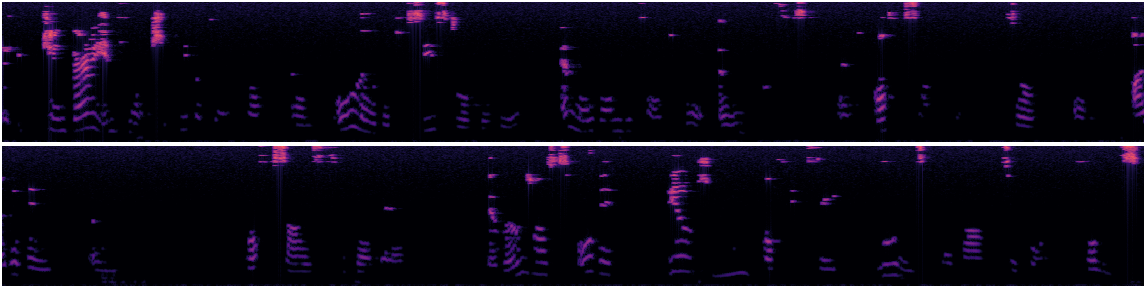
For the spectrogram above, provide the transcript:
it became very influential. People came from um, all over to see Strawberry Hill, and they then returned to their own houses and Gothicized them. So um, either they um, Gothicized their, their, their own houses, or they built new Gothic, say, ruins in their garden, so-called follies.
